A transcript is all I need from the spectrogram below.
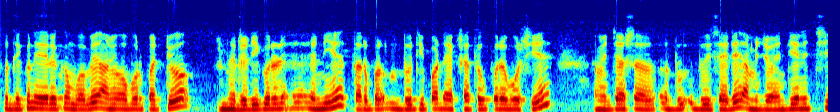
তো দেখুন, এরকমভাবে আমি অপর পার্টটিও রেডি করে নিয়ে তারপর দুটি পার্ট একসাথে উপরে বসিয়ে আমি জাস্ট দুই সাইডে আমি জয়েন দিয়ে নিচ্ছি।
